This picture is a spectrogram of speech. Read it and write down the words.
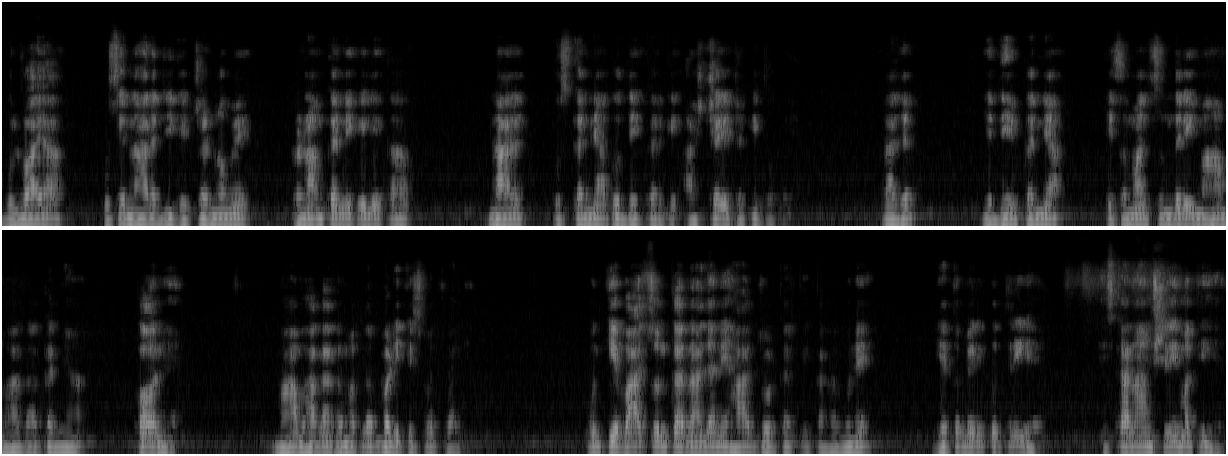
बुलवाया, उसे नारद जी के चरणों में प्रणाम करने के लिए कहा। नारद उस कन्या को देख करके आश्चर्यचकित हो गए। राजन, ये देव कन्या के समान सुंदरी महाभागा कन्या कौन है? महाभागा का मतलब बड़ी किस्मत वाली। उनकी बात सुनकर राजा ने हाथ जोड़ करके कहा, मुने ये तो मेरी पुत्री है। इसका नाम श्रीमती है।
